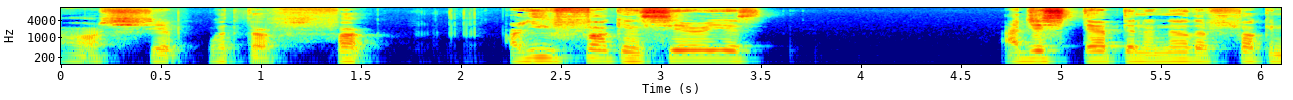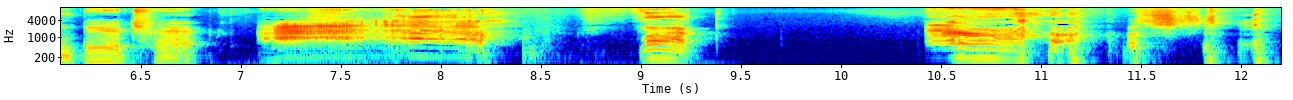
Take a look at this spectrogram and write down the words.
Oh shit, what the fuck? Are you fucking serious? I just stepped in another fucking bear trap. Ah! Fuck. Ah! Oh, shit.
